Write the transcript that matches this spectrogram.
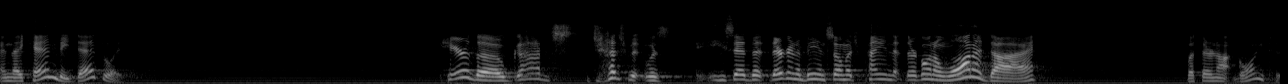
and they can be deadly. Here, though, God's judgment was. He said that they're going to be in so much pain that they're going to want to die, but they're not going to.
